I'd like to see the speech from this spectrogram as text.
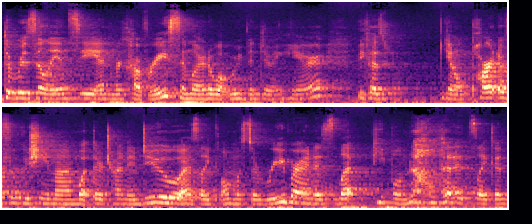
the resiliency and recovery, similar to what we've been doing here, because you know part of Fukushima and what they're trying to do as like almost a rebrand is let people know that it's like an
